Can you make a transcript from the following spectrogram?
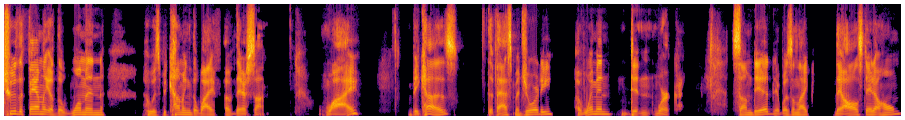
to the family of the woman who was becoming the wife of their son. Why? Because the vast majority of women didn't work. Some did. It wasn't like they all stayed at home.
